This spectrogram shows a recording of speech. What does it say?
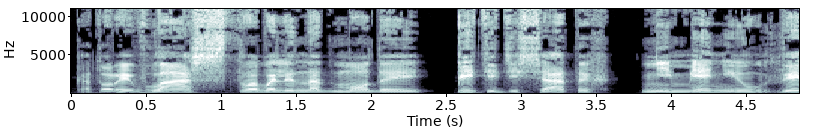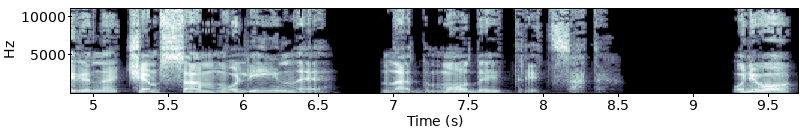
которые властвовали над модой пятидесятых не менее уверенно, чем сам Молине над модой тридцатых. У него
